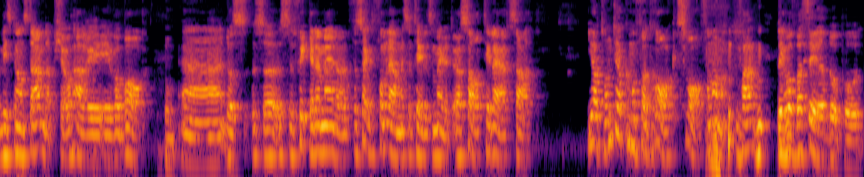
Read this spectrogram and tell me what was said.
vi ska ha en stand-up show här i, i vår bar. Eh, då, s- så, så skickade jag meddelandet. Försökte formulera mig så tydligt som möjligt. Och jag sa till er så här. Jag tror inte jag kommer få ett rakt svar från honom. För han, Det var baserat då på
